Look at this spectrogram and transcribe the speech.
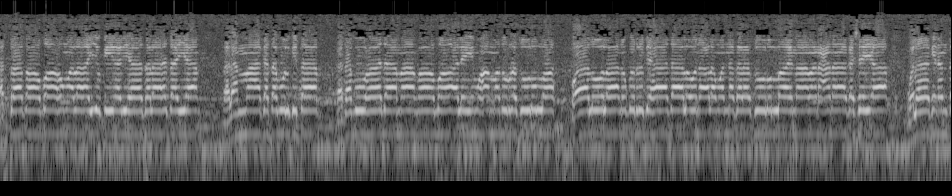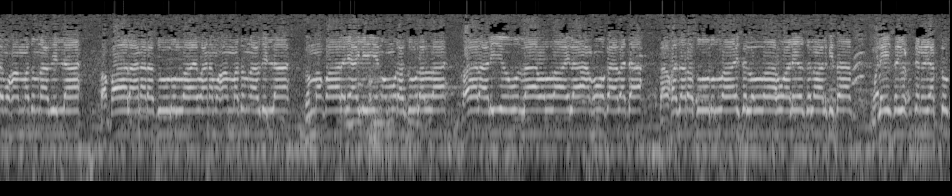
حتى قاضاهم على ان يقيم بها ثلاثة أيام. فلما كتبوا الكتاب كتبوا هذا ما قاضى عليه محمد رسول الله. قالوا لا نقر بهذا لو نعلم أنك رسول الله ما منعناك شيئا. ولكن أنت محمد بن عبد الله. فقال أنا رسول الله وأنا محمد بن عبد الله. ثم قال لعلي أم رسول الله. قال علي لا والله لا أمحوك أبدا. فأخذ رسول الله صلى الله عليه وسلم الكتاب وليس يحسن يكتب.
